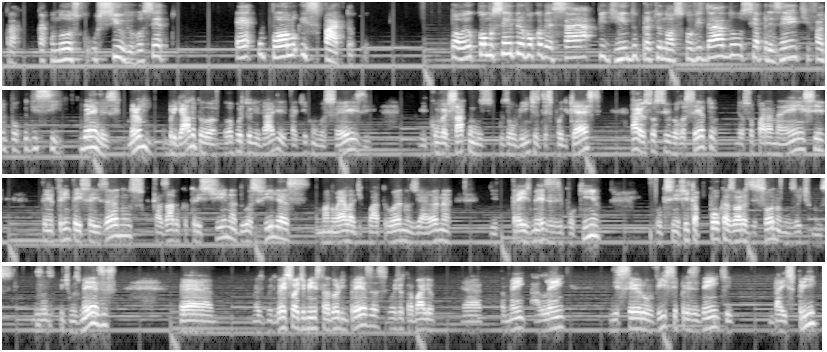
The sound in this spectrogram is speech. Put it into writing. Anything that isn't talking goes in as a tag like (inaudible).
para estar conosco o Silvio Rosseto, é o Polo Espartaco. Bom, eu, como sempre, eu vou começar pedindo para que o nosso convidado se apresente e fale um pouco de si. Bem, Luiz. Primeiro, obrigado pela, pela oportunidade de estar aqui com vocês e, e conversar com os, os, ouvintes desse podcast. Ah, eu sou Silvio Rosseto, eu sou paranaense, tenho 36 anos, casado com a Cristina, duas filhas, a Manuela de 4 anos e a Ana de 3 meses e pouquinho o que significa poucas horas de sono nos últimos, nos últimos meses. É, mas muito bem, sou administrador de empresas. Hoje eu trabalho é, também, além de ser o vice-presidente da SPRI,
